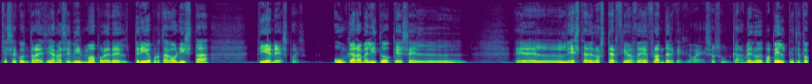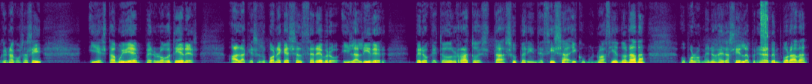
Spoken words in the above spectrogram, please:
que se contradecían a sí mismos, porque el trío protagonista tienes, pues, un caramelito, que es el, el este de los tercios de Flanders, que, eso es un caramelo de papel, que te toque una cosa así, y está muy bien, pero luego tienes a la que se supone que es el cerebro y la líder, pero que todo el rato está súper indecisa y como no haciendo nada, o por lo menos era así en la primera temporada,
